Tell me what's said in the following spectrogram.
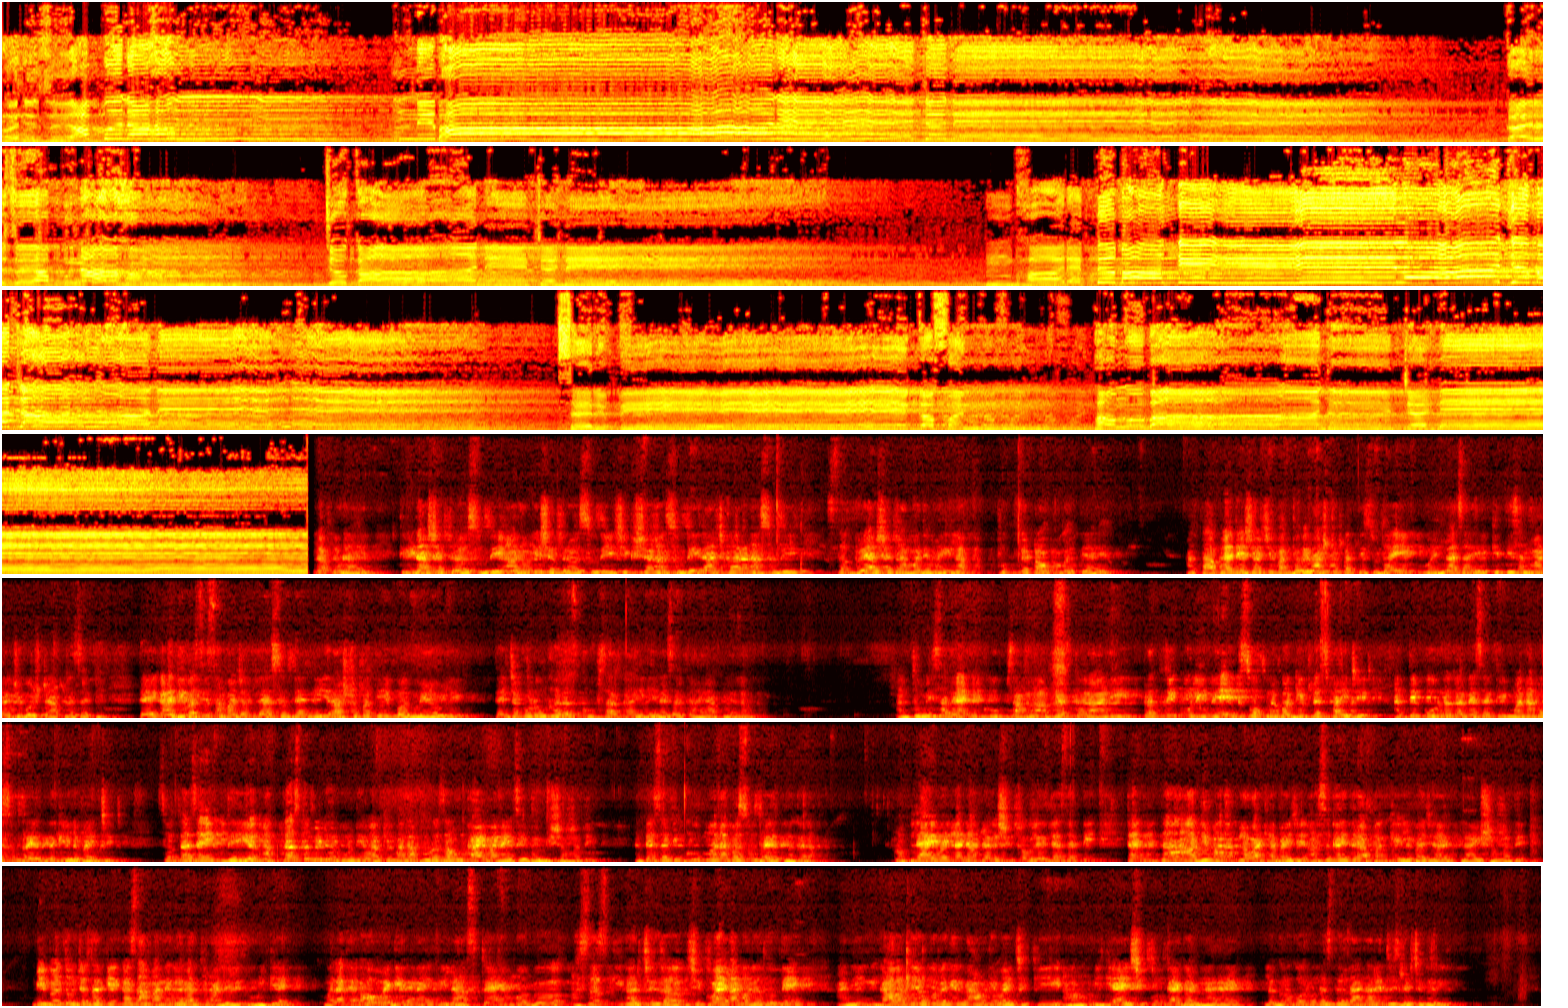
फर्ज अपना हम निभाने चले। कर्ज अपना हम चुकाने चले। भारत माँ सर पे कफन हम बांध चले। ला पुढे आहेत. क्रीडा क्षेत्र असू दे आरोग्य क्षेत्र असू दे शिक्षण असू दे राजकारण असू दे सगळ्या क्षेत्रामध्ये महिला फक्त टॉपवरती आहेत. आता आपल्या देशाची पंत राष्ट्रपती सुद्धा एक महिलाच आहे. किती सन्मानाची गोष्ट आहे आपल्यासाठी. त्या एक आदिवासी समाजातले असून त्यांनी राष्ट्रपती हे पद मिळवले. त्यांच्याकडून खरंच खूप सारखं काही घेण्यासारखं आहे आपल्याला. आणि तुम्ही सगळ्यांनी खूप चांगला अभ्यास करा आणि प्रत्येक मुलीने एक स्वप्न बघितलंच पाहिजे आणि ते पूर्ण करण्यासाठी मनापासून प्रयत्न केले पाहिजे. स्वतःचं एक ध्येय आत्ताच तुम्ही ठरवून ठेवा की मला पुढे जाऊन काय बनायचंय भविष्यामध्ये. आणि त्यासाठी खूप मनापासून प्रयत्न करा. आपल्या आई वडिलांनी आपल्याला शिकवले त्यासाठी त्यांना अभिमान आपला वाटला पाहिजे. असं काहीतरी आपण केलं पाहिजे आपल्या आयुष्यामध्ये. मी पण तुमच्यासारखी एका सामान्य घरातून आलेलीच मुलगी आहे. मला काही भाऊ वगैरे नाही. मी लास्ट आहे मग असंच की घरचे शिकवायला बघत होते. आणि गावातले लोक वगैरे नाव ठेवायचे की मुलगी आहे शिकून काय करणार आहे? लग्न करूनच तर जाणार आहे दुसऱ्याच्या घरी.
